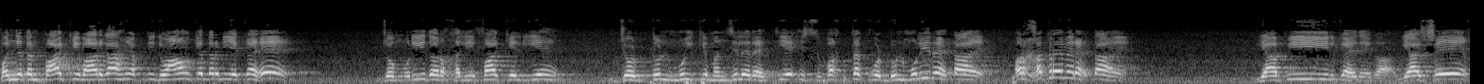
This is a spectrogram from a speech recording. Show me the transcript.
پنجتن پاک کی بارگاہ میں اپنی دعاؤں کے اندر بھی یہ کہے، جو مرید اور خلیفہ کے لیے جو ڈل مل کی منزلیں رہتی ہے اس وقت تک وہ ڈل مل ہی رہتا ہے اور خطرے میں رہتا ہے۔ یا پیر کہہ دے گا، یا شیخ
